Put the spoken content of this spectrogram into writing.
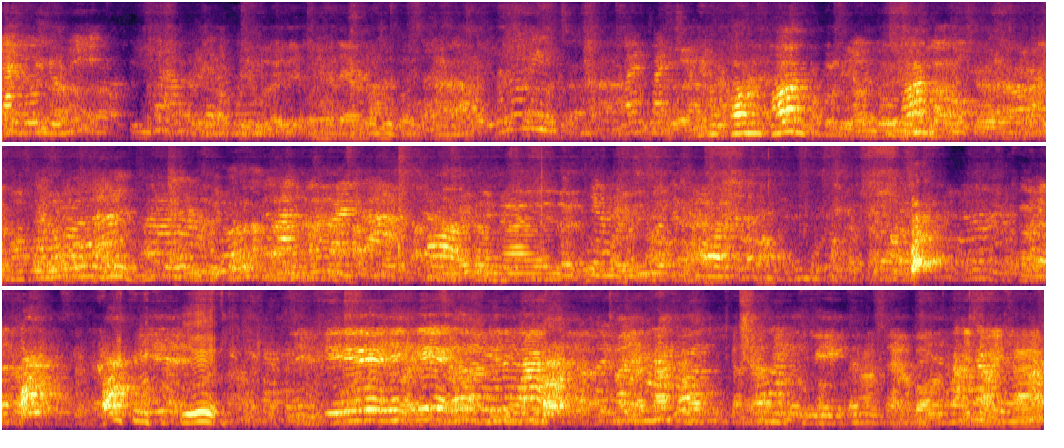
ยายอยู่นี่แล้วก็ดูตาไปไปทุ กคนพร้อมพร้อมเย่หาบอลนิดหน่อยครับ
